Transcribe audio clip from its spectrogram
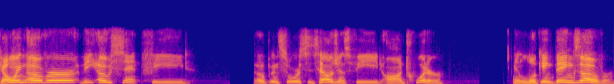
going over the OSINT feed, open source intelligence feed on Twitter, and looking things over,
